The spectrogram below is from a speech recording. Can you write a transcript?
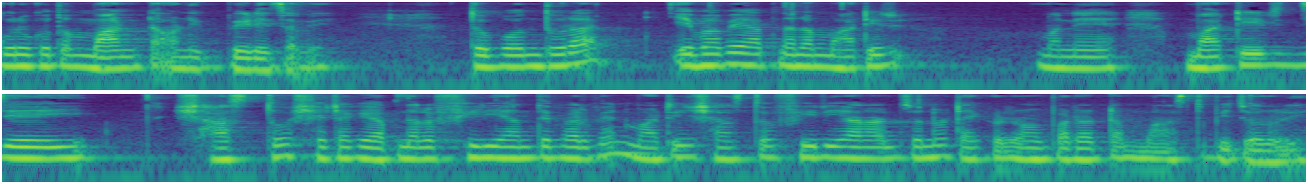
গুণগত মানটা অনেক বেড়ে যাবে। তো বন্ধুরা, এভাবে আপনারা মাটির মানে মাটির যেই স্বাস্থ্য সেটাকে আপনারা ফিরিয়ে আনতে পারবেন। মাটির স্বাস্থ্য ফিরিয়ে আনার জন্য টাইকোডার্মা পাউডারটা মাস্ট বি জরুরি।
